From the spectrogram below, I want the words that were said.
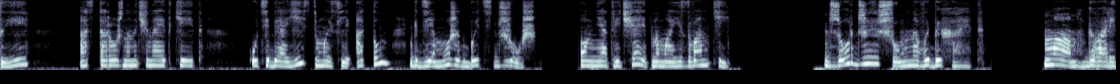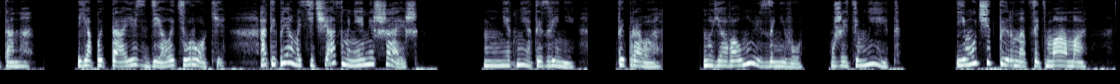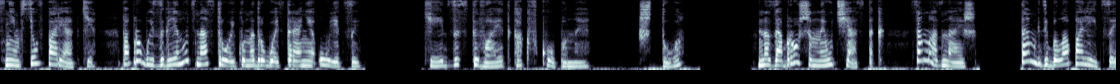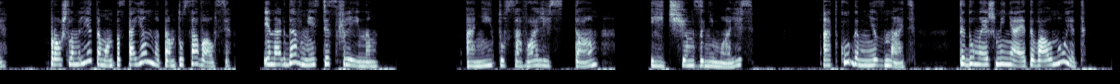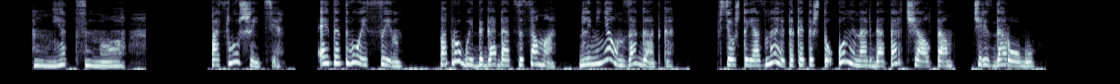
«Ты...» — осторожно начинает Кейт. «У тебя есть мысли о том, где может быть Джош?» Он не отвечает на мои звонки. Джорджия шумно выдыхает. «Мам», — говорит она, — «я пытаюсь сделать уроки, а ты прямо сейчас мне мешаешь». «Нет-нет, извини, ты права, но я волнуюсь за него, уже темнеет». «Ему четырнадцать, мама, с ним все в порядке. Попробуй заглянуть на стройку на другой стороне улицы». Кейт застывает, как вкопанная. «Что?» «На заброшенный участок. Сама знаешь. Там, где была полиция. Прошлым летом он постоянно там тусовался. Иногда вместе с Флином». «Они тусовались там? И чем занимались?» «Откуда мне знать? Ты думаешь, меня это волнует?» «Нет, но...» «Послушайте, это твой сын. Попробуй догадаться сама. Для меня он загадка. Все, что я знаю, так это, что он иногда торчал там, через дорогу».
